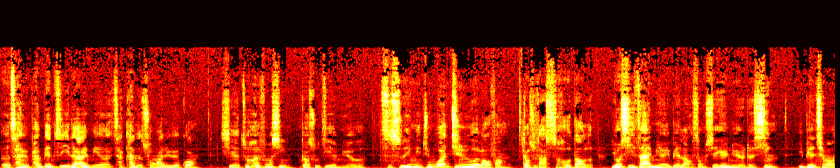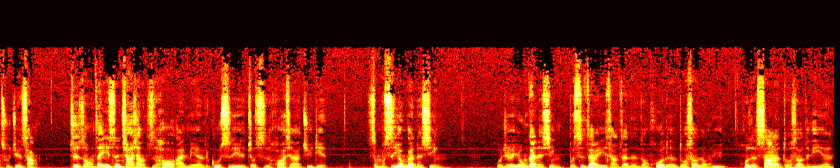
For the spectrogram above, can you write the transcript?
而参与叛变之一的艾米尔，才看着窗外的月光，写最后一封信，告诉自己的女儿。此时，一名军官进入了牢房，告诉他时候到了。游戏在艾米尔一边朗诵写给女儿的信，一边前往处决场。最终，在一声枪响之后，艾米尔的故事也就此画下了句点。什么是勇敢的心？我觉得勇敢的心不是在于一场战争中获得了多少荣誉，或者杀了多少的敌人，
